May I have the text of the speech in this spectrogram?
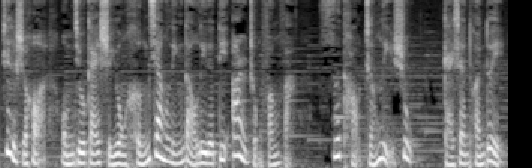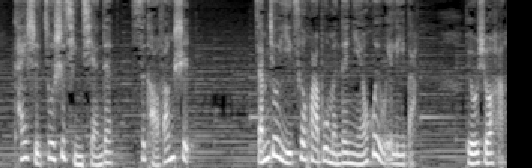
这个时候啊，我们就该使用横向领导力的第二种方法——思考整理术。改善团队开始做事情前的思考方式，咱们就以策划部门的年会为例吧。比如说哈，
